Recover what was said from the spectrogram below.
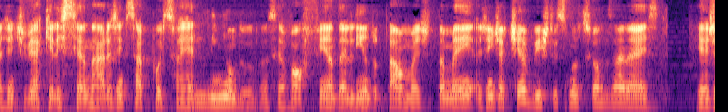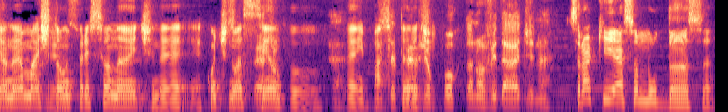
a gente vê aqueles cenários, a gente sabe, pô, isso aí é lindo, assim, a Valfenda é lindo e tal, mas também a gente já tinha visto isso no Senhor dos Anéis. E aí já não é mais tão Isso. impressionante, né? É, continua Você sendo é, né, Você impactante. perde um pouco da novidade, né? Será que essa mudança,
